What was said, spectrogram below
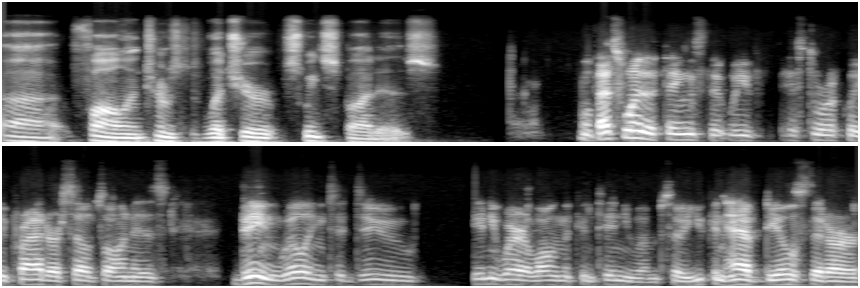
uh, fall in terms of what your sweet spot is? Well, that's one of the things that we've historically prided ourselves on is being willing to do anywhere along the continuum. So you can have deals that are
